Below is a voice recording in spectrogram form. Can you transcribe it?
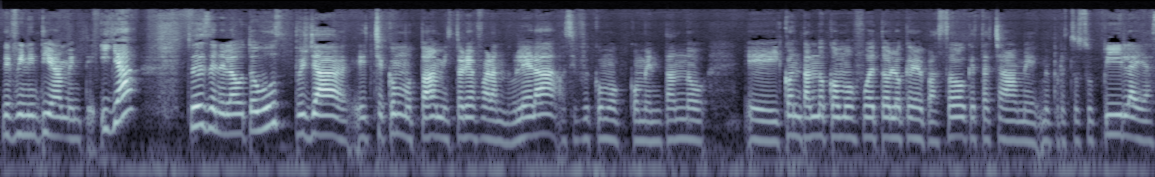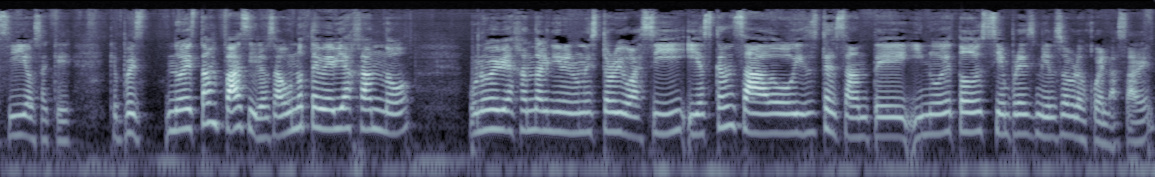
definitivamente. Y ya, entonces en el autobús, pues ya eché como toda mi historia farandulera, así fui como comentando eh, y contando cómo fue todo lo que me pasó, que esta chava me, me prestó su pila y así, o sea que, que pues no es tan fácil, o sea, uno te ve viajando uno ve viajando a alguien en una story o así y es cansado y es estresante y no de todo siempre es miel sobre hojuelas, ¿saben?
